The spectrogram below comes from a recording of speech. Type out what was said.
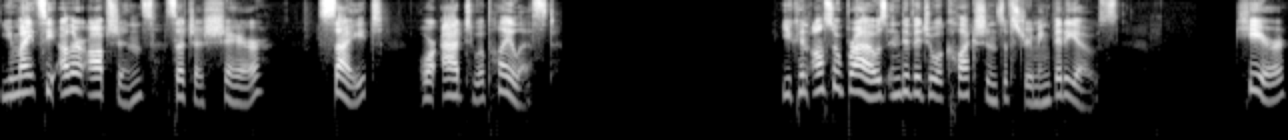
You might see other options such as share, cite, or add to a playlist. You can also browse individual collections of streaming videos. Here,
